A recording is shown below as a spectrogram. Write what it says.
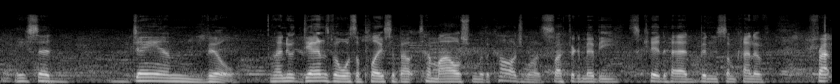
And he said, Danville. And I knew Dansville was a place about 10 miles from where the college was. So I figured maybe this kid had been in some kind of frat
